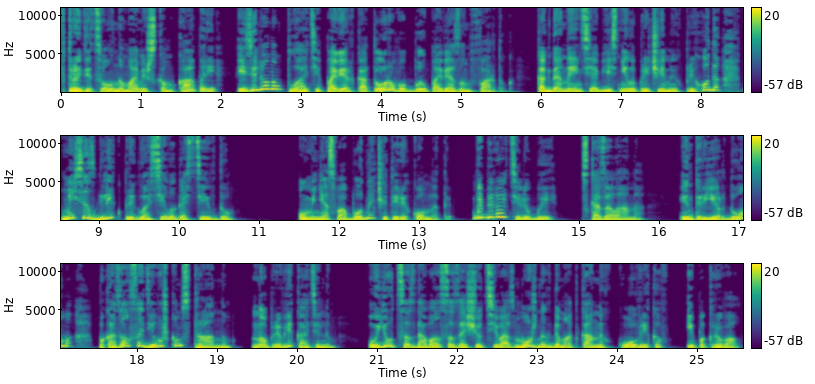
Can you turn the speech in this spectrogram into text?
в традиционном амежском капоре и зеленом платье, поверх которого был повязан фартук. Когда Нэнси объяснила причину их прихода, миссис Глик пригласила гостей в дом. «У меня свободны четыре комнаты. Выбирайте любые», — сказала она. Интерьер дома показался девушкам странным, но привлекательным. Уют создавался за счет всевозможных домотканных ковриков и покрывал.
